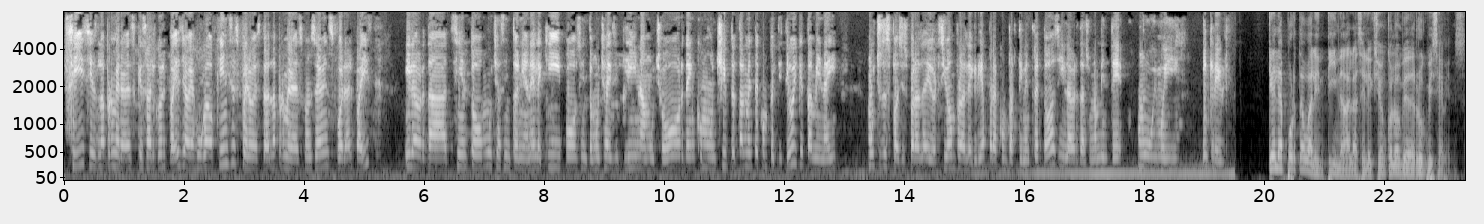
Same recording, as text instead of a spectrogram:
Sí, sí, es la primera vez que salgo del país. Ya había jugado 15, pero esta es la primera vez con Sevens fuera del país. Y la verdad, siento mucha sintonía en el equipo, siento mucha disciplina, mucho orden, como un chip totalmente competitivo y que también hay muchos espacios para la diversión, para la alegría, para compartir entre todas. Y la verdad, es un ambiente muy, muy increíble. ¿Qué le aporta Valentina a la selección Colombia de Rugby Sevens?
